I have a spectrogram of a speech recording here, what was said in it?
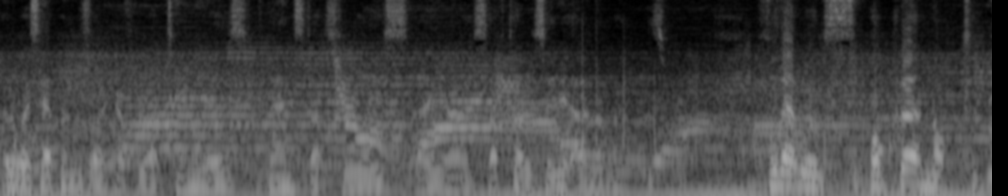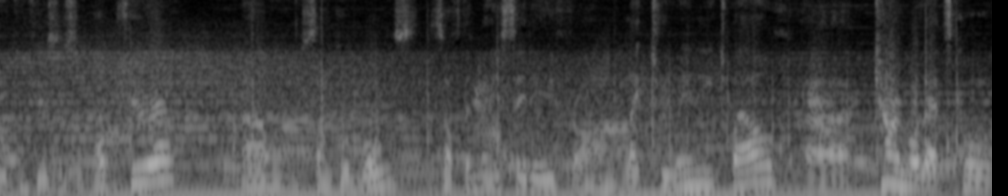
It always happens, like after about 10 years, the band starts to release a uh, self titled CD. I don't know, that's weird. Before that was Sepulchre, not to be confused with Sepultura. Um, song called Wolves. It's off their mini CD from late 2012. Uh, can't remember what that's called.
